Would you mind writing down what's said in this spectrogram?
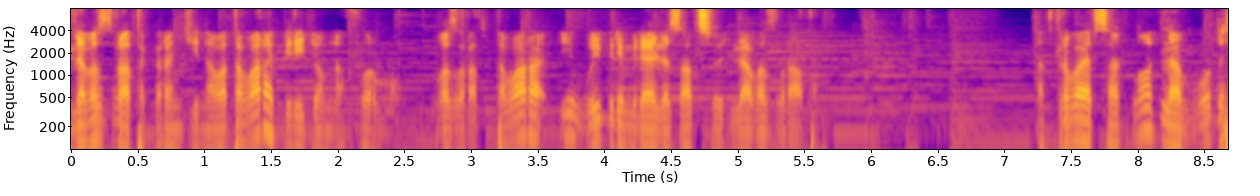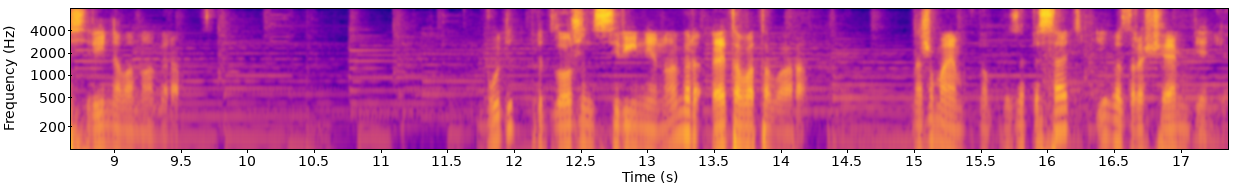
Для возврата гарантийного товара перейдем на форму «Возврат товара» и выберем реализацию для возврата. Открывается окно для ввода серийного номера. Будет предложен серийный номер этого товара. Нажимаем кнопку «Записать» и возвращаем деньги.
